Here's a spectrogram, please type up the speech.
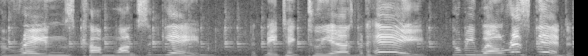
the rains come once again. It may take two years, but hey, you'll be well rested.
